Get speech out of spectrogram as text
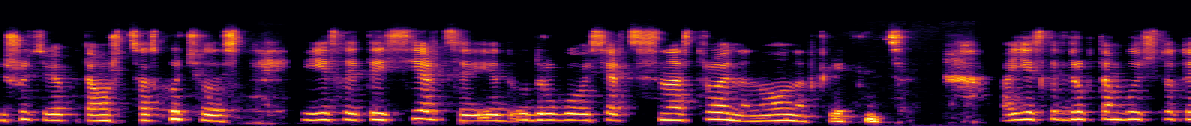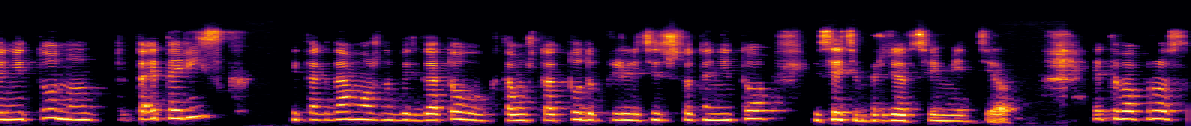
пишу тебе, потому что соскучилась. И если это из сердца, и у другого сердца настроено, но он откликнется. А если вдруг там будет что-то не то, ну, это риск, и тогда можно быть готовым к тому, что оттуда прилетит что-то не то, и с этим придется иметь дело. Это вопрос.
